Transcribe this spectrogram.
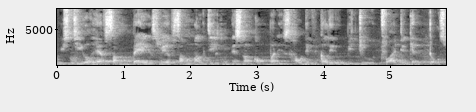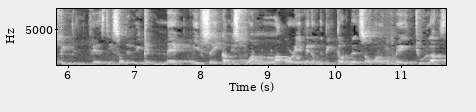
we still have some banks, we have some multinational companies. How difficult it would be to try to get those people investing so that we can make, if say comes one lakh or even of the big tournaments, so one will make it two lakhs.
